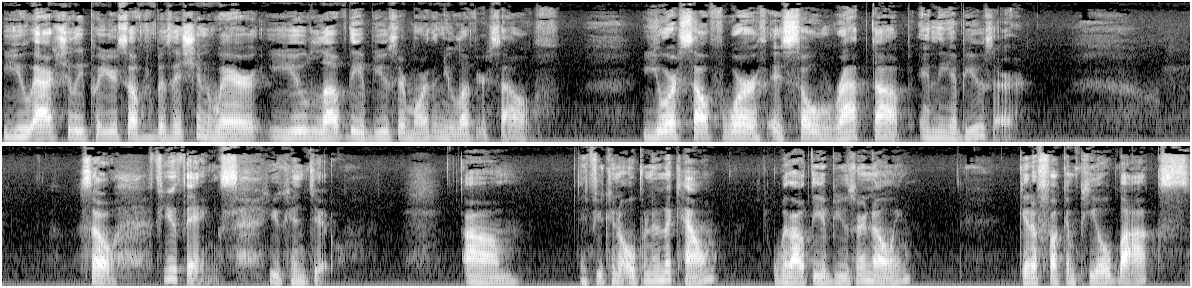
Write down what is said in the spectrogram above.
you actually put yourself in a position where you love the abuser more than you love yourself. Your self worth is so wrapped up in the abuser. So, few things you can do. Um, if you can open an account without the abuser knowing, get a fucking P.O. box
